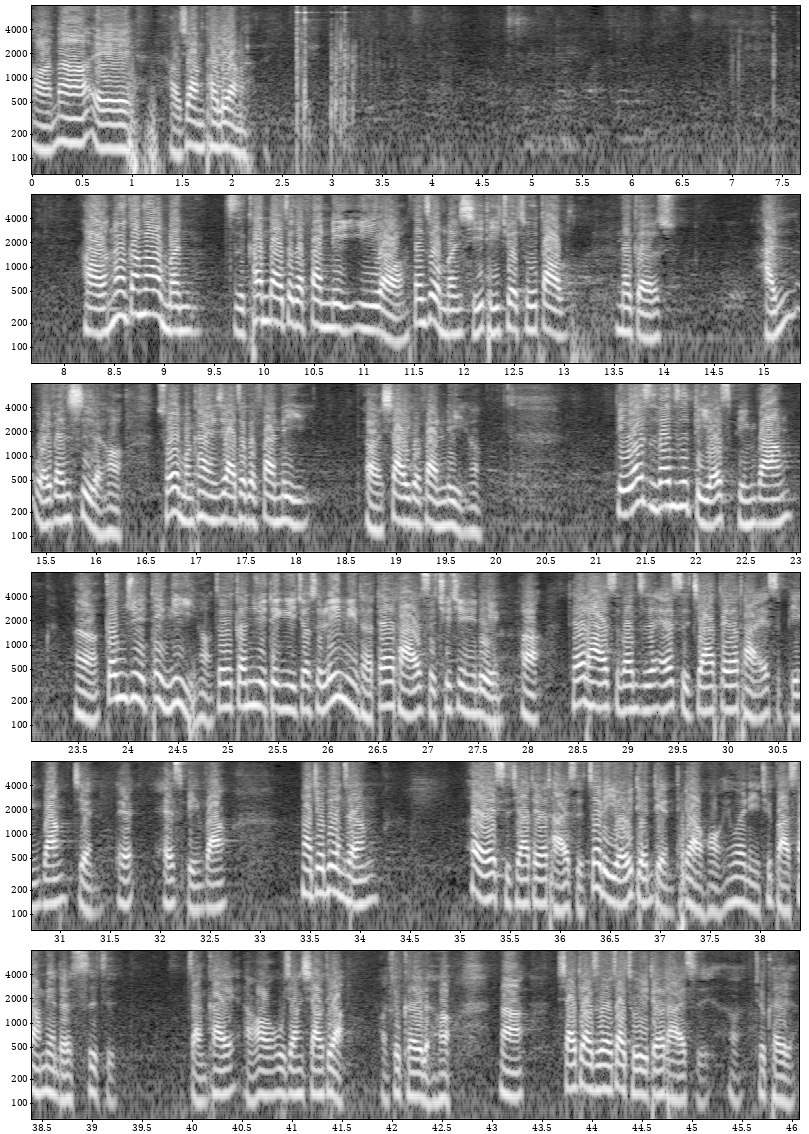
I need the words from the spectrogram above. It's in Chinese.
啊，那诶，好像太亮了。好，那刚刚我们只看到这个范例一哦，但是我们习题却出到那个含微分式了哈，所以我们看一下这个范例，呃，下一个范例哈，ds 分之底 s 平方，呃，根据定义哈，这是根据定义就是 limit delta s 趋近于零啊，delta s 分之 s 加 delta s 平方减 s 平方，那就变成。二 s 加 delta s，这里有一点点跳哈，因为你去把上面的式子展开，然后互相消掉啊就可以了哈。那消掉之后再除以 delta s 啊就可以了。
